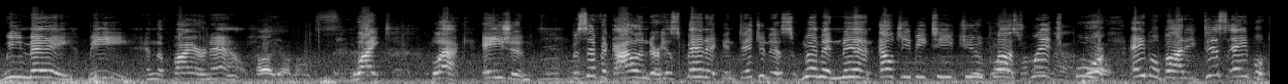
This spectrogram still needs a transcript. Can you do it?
We may be in the fire now. White, black, Asian, Pacific Islander, Hispanic, Indigenous, women, men, LGBTQ plus, rich, poor, able-bodied, disabled,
